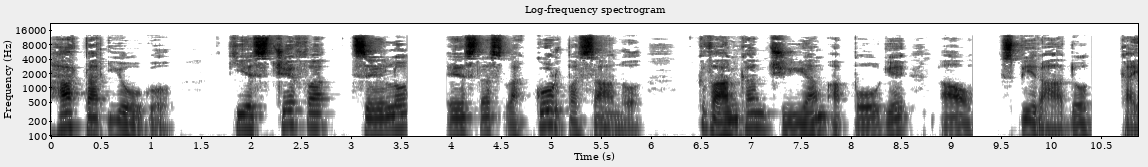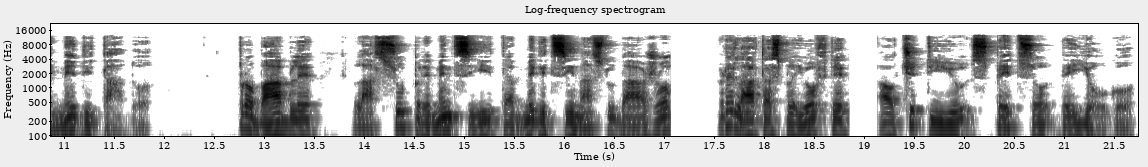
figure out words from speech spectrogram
Hatha Yogo, kies cefa celo estas la corpa sano, quancam ciam apoge al spirado cae meditado. Probable la supremenciita medicina studajo relatas plei ofte al citiu spezzo de yogo.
